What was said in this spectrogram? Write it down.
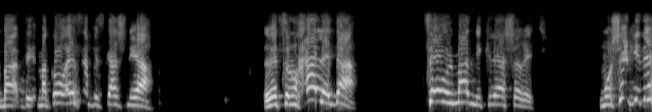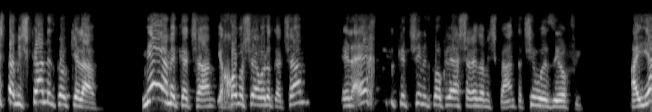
במקור עשר, פסקה שנייה. רצונך לדע, צא ולמד מכלי השרת. משה קידש את המשכן ואת כל כליו. מי היה מקדשם? יכול משה לבוא לקדשם? אלא איך הם מקדשים את כל כלי השרת במשכן? תקשיבו איזה יופי. היה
